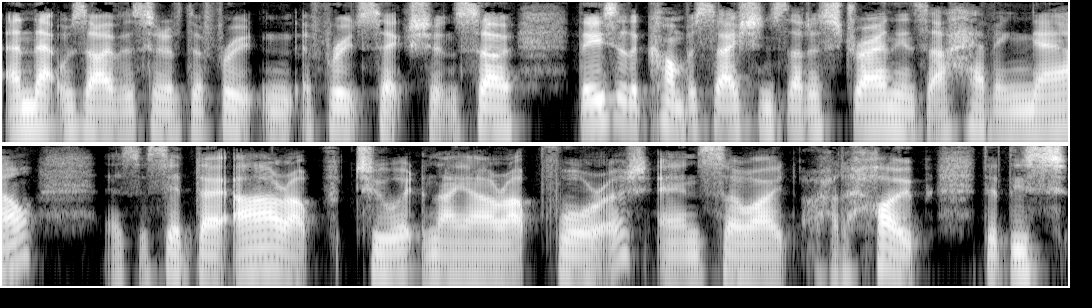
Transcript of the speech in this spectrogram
and that was over sort of the fruit and fruit section. So these are the conversations that Australians are having now. As I said, they are up to it and they are up for it. And so I, I'd hope that this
